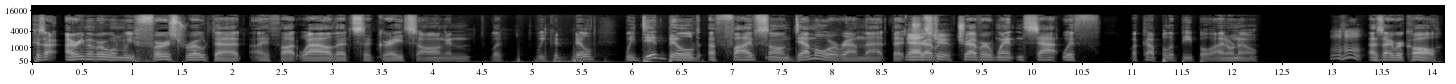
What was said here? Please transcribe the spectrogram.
because I, I remember when we first wrote that, I thought, wow, that's a great song, and like we could build. We did build a five song demo around that. That Yeah, Trevor, true. Trevor went and sat with a couple of people. I don't know, hmm as I recall.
